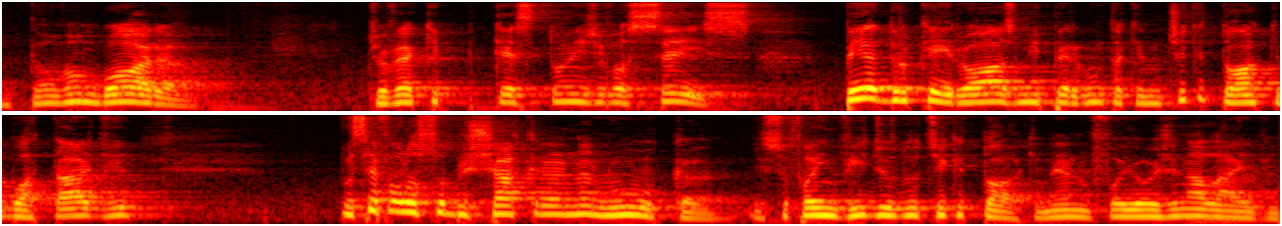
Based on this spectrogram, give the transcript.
Então vamos embora. Deixa eu ver aqui questões de vocês. Pedro Queiroz me pergunta aqui no TikTok, boa tarde. Você falou sobre chakra na nuca. Isso foi em vídeos do TikTok, né? Não foi hoje na live.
